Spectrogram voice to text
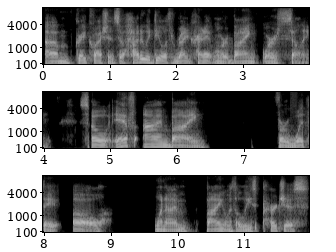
Um, great question. So, how do we deal with rent credit when we're buying or selling? So, if I'm buying for what they owe when I'm buying it with a lease purchase,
